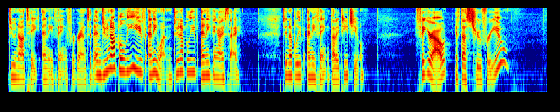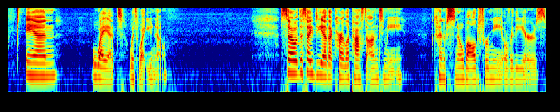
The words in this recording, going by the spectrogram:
do not take anything for granted and do not believe anyone. Do not believe anything I say. Do not believe anything that I teach you. Figure out if that's true for you and weigh it with what you know. So, this idea that Carla passed on to me kind of snowballed for me over the years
